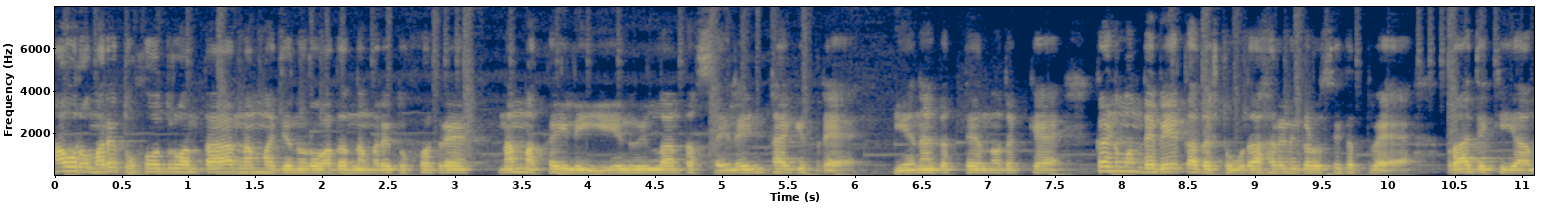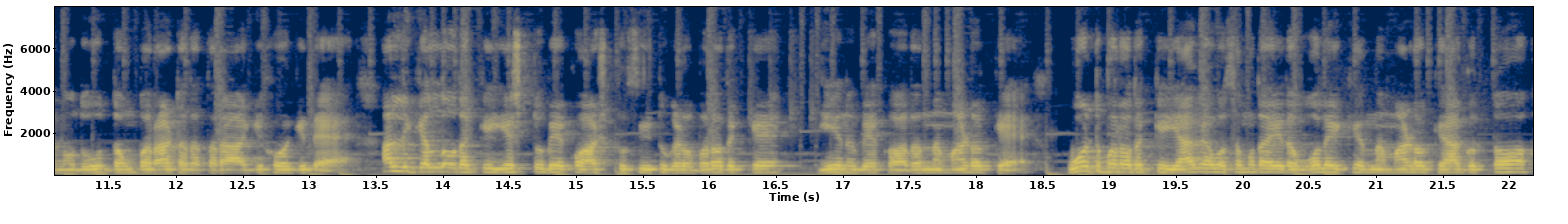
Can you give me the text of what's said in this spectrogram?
ಅವರು ಮರೆತು ಹೋದ್ರು ಅಂತ ನಮ್ಮ ಜನರು ಅದನ್ನು ಮರೆತು ಹೋದರೆ ನಮ್ಮ ಕೈಲಿ ಏನೂ ಇಲ್ಲ ಅಂತ ಸೈಲೆಂಟ್ ಆಗಿದ್ರೆ ಏನಾಗುತ್ತೆ ಅನ್ನೋದಕ್ಕೆ ಕಣ್ಮುಂದೆ ಬೇಕಾದಷ್ಟು ಉದಾಹರಣೆಗಳು ಸಿಗುತ್ತವೆ ರಾಜಕೀಯ ಅನ್ನೋದು ದಂಬರಾಟದ ಥರ ಆಗಿ ಹೋಗಿದೆ. ಅಲ್ಲಿ ಗೆಲ್ಲೋದಕ್ಕೆ ಎಷ್ಟು ಬೇಕೋ ಅಷ್ಟು ಸೀಟುಗಳು ಬರೋದಕ್ಕೆ, ಏನು ಬೇಕೋ ಅದನ್ನು ಮಾಡೋಕ್ಕೆ ಓಟ್ ಬರೋದಕ್ಕೆ ಯಾವ್ಯಾವ ಸಮುದಾಯದ ಓಲೈಕೆಯನ್ನು ಮಾಡೋಕ್ಕೆ ಆಗುತ್ತೋ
